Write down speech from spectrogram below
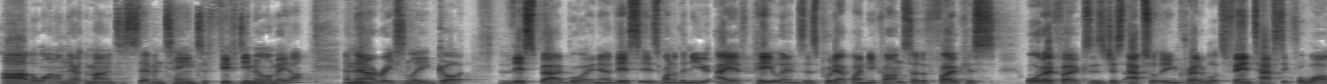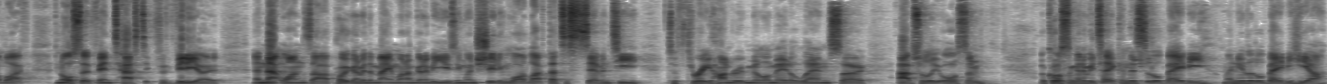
Uh, the one on there at the moment is 17 to 50 millimeter. And then I recently got this bad boy. Now this is one of the new AFP lenses put out by Nikon. So the focus autofocus is just absolutely incredible. It's fantastic for wildlife and also fantastic for video. And that one's uh, probably going to be the main one I'm going to be using when shooting wildlife. That's a 70 to 300 millimeter lens. So absolutely awesome. Of course, I'm going to be taking this little baby, my new little baby here.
